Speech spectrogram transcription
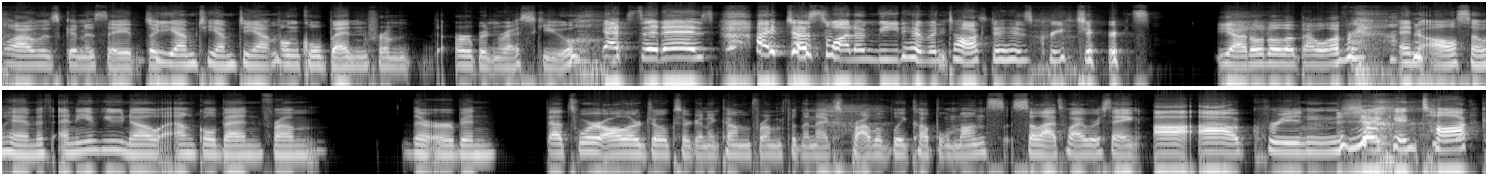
well, I was gonna say the TM TM TM. Uncle Ben from the Urban Rescue. Yes, it is. I just want to meet him and talk to his creatures. yeah, I don't know that that will ever happen. and also him. If any of you know Uncle Ben from the Urban, That's where all our jokes are gonna come from for the next probably couple months. So that's why we're saying ah ah cringe. I can talk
